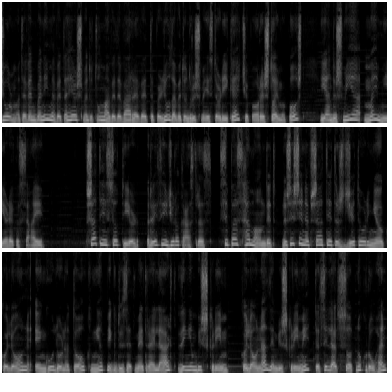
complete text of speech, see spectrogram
Gjurmët e vendbanimeve të hershme të tumave dhe varreve të periudhave të ndryshme historike që po rreshtojmë më poshtë janë dëshmia më e mirë e kësaj. Fshati Sotirë, rrethi i Gjirokastrës. Sipas Hamondit, në sheshin e fshatit është gjetur një kolonë e ngulur në tokë një pikë njëzet metra e lartë dhe një mbishkrim. Kolona dhe mbishkrimi, të cilat sot nuk ruhen,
